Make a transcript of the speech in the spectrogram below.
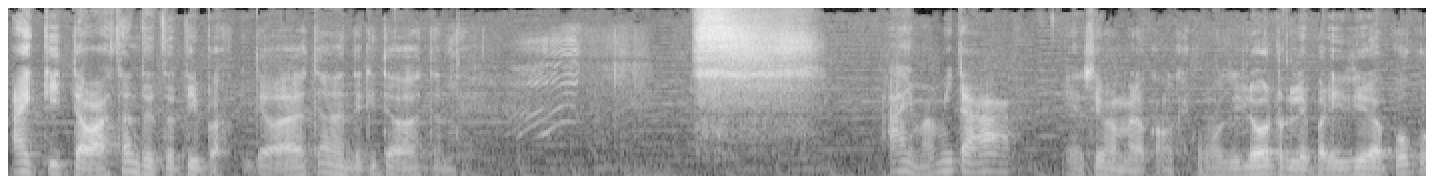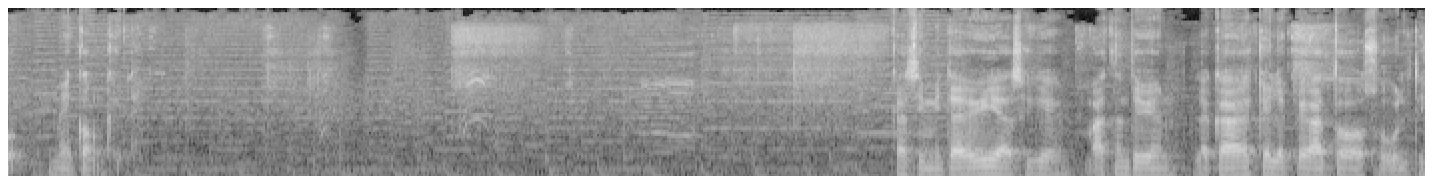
Ay, quita bastante esta tipa. Quita bastante, quita bastante. Ay, mamita. Y encima me lo congela. Como si lo otro le pareciera poco, me congela. Casi mitad de vida, así que bastante bien. La cada vez que le pega todo su ulti.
